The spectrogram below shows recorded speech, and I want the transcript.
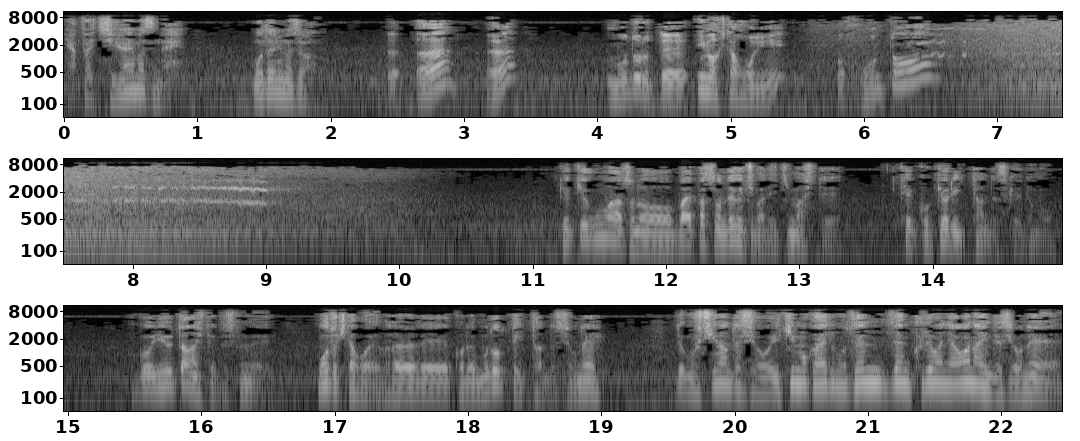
やっぱり違いますね。戻りましょう。ええ？戻るって今来た方に？本当？結局まあそのバイパスの出口まで行きまして、結構距離行ったんですけれども、ここを U ターンしてですね、元来た方へ我々これ戻っていったんですよね。でも不思議なんですよ。行きも帰りも全然車に合わないんですよね。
